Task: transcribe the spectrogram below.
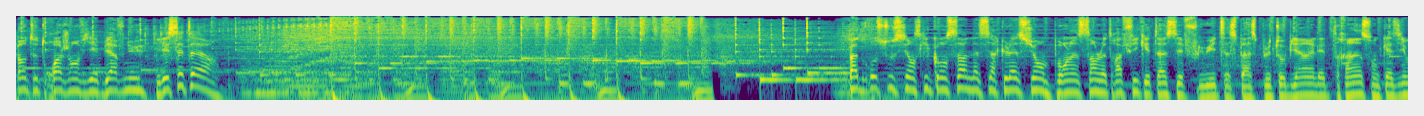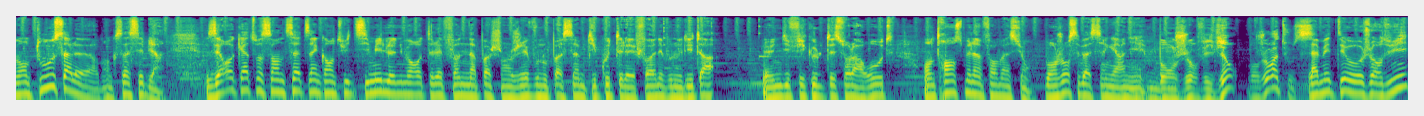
23 janvier, bienvenue, il est 7h. Pas de gros soucis en ce qui concerne la circulation. Pour l'instant, le trafic est assez fluide, ça se passe plutôt bien et les trains sont quasiment tous à l'heure, donc ça c'est bien. 04 67 58 6000, le numéro de téléphone n'a pas changé. Vous nous passez un petit coup de téléphone et vous nous dites Ah, il y a une difficulté sur la route. On transmet l'information. Bonjour Sébastien Garnier. Bonjour Vivian, bonjour à tous. La météo aujourd'hui,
